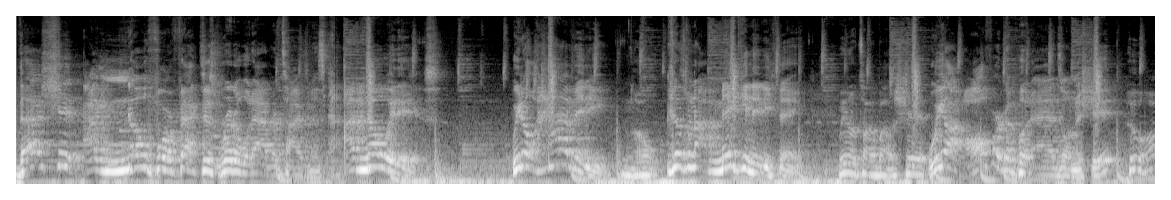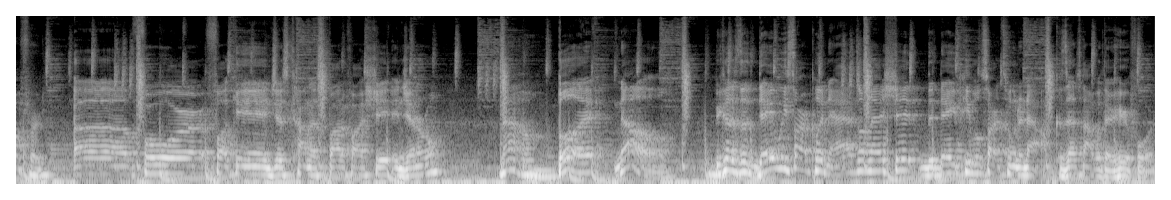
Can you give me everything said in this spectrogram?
That shit I know for a fact is riddled with advertisements. I know it is. We don't have any no, because we're not making anything. we don't talk about shit. We got offered to put ads on the shit. Who offered? Uh, for fucking just kind of Spotify shit in general. No. But no, because the day we start putting ads on that shit, the day people start tuning out, because that's not what they're here for.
